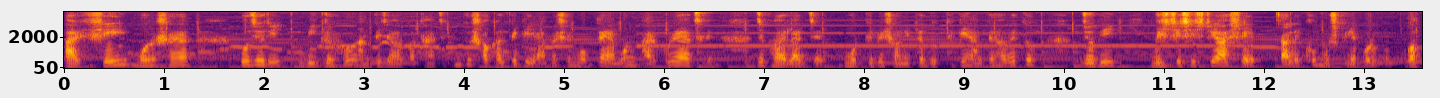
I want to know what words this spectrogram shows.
আর সেই মনসা পুজোরই বিগ্রহ আনতে যাওয়ার কথা আছে। কিন্তু সকাল থেকেই আকাশের মুখটা এমন ভার করে আছে যে ভয় লাগছে। মূর্তি বেশ অনেকটা দূর থেকেই আনতে হবে তো। যদি বৃষ্টি সৃষ্টি আসে, তাহলে খুব মুশকিলে পড়ব। গত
